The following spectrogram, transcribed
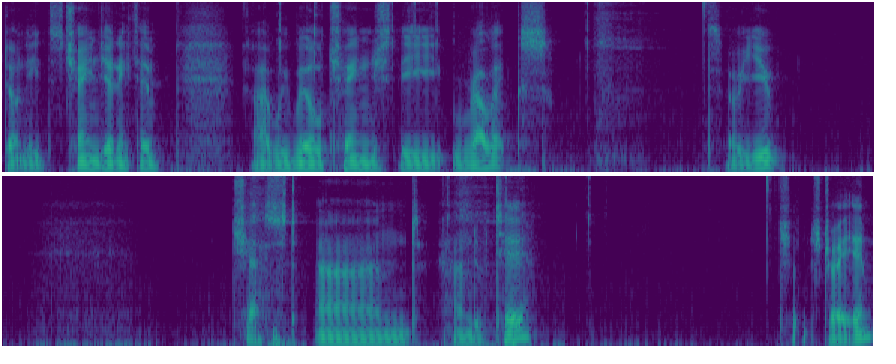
Don't need to change anything. Uh, we will change the relics. So you, chest and hand of tear. Jump straight in.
